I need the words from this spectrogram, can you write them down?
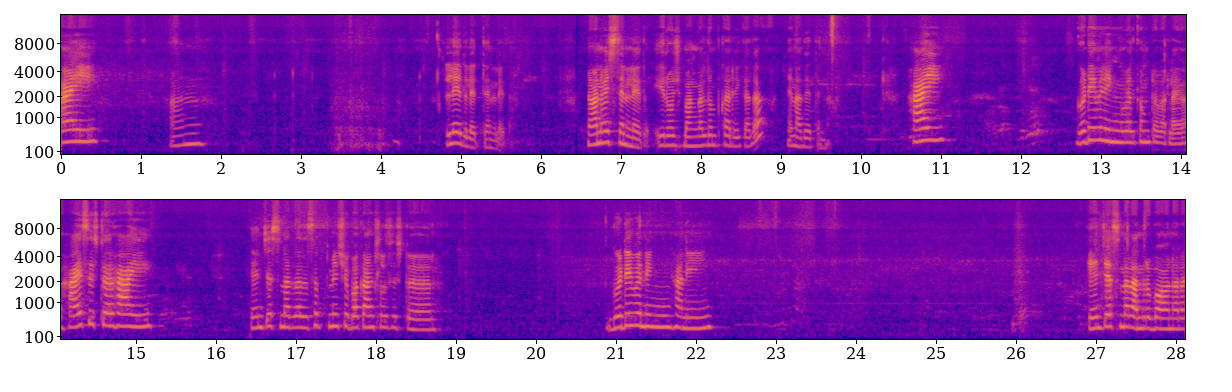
హాయ్. అన్. లేదు లేదు తినలేదు. నాన్ వెజ్ తినలేదు. ఈరోజు బంగాళదుంప కర్రీ కదా నేను అదే తిన్నా. Hi. Good evening welcome to our live. Hi sister hi. ఏం చేస్తున్నారు రజసప్తమి శుభాకాంక్షలు సిస్టర్. గుడ్ ఈవినింగ్ హనీ. ఏం చేస్తున్నారు? అందరూ బాగున్నారా?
